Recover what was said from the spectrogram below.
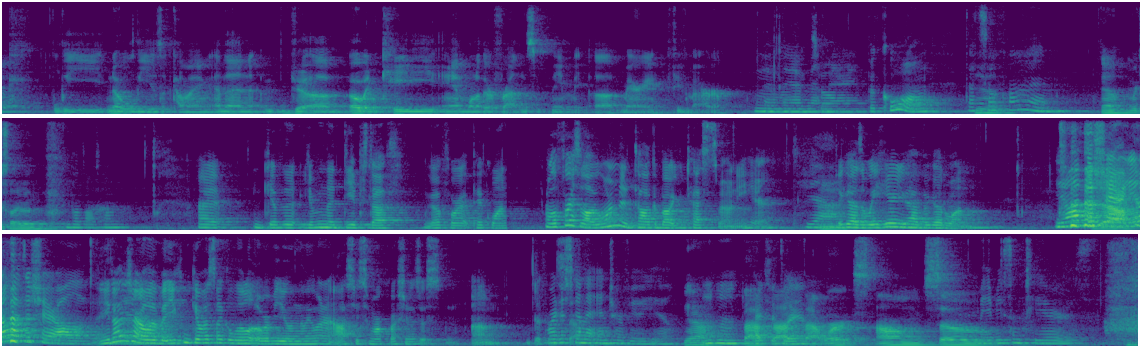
Lee. No, Lee isn't coming. And then, uh, oh, and Katie and one of their friends named uh, Mary, if you've met her. I don't I've met so. Mary. But cool. That's so fun. Yeah, I'm excited. That's awesome. All right, give the give them the deep stuff. Go for it. Pick one. Well, first of all, we wanted to talk about your testimony here Yeah. because we hear you have a good one. You don't have to share. Yeah. You don't have to share all of it. You don't yeah. share a little bit. You can give us like a little overview, and then we want to ask you some more questions. Just um, different We're just stuff. gonna interview you. Yeah, Mhm, that, that that works. Um, so Maybe some tears.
